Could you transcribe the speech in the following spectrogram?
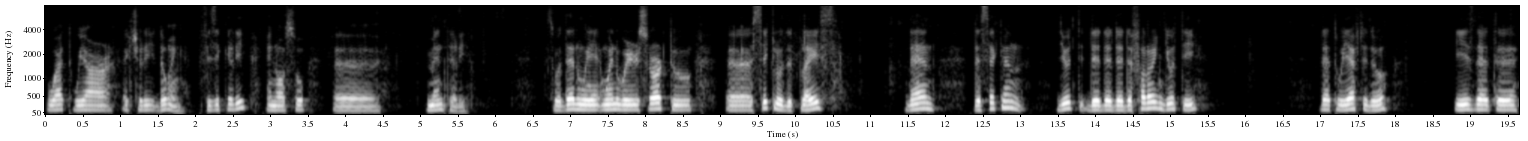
what we are actually doing physically and also mentally. So then, we, when we resort to a secluded place, then the second duty, the, the, the, the, following duty that we have to do is that, uh,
